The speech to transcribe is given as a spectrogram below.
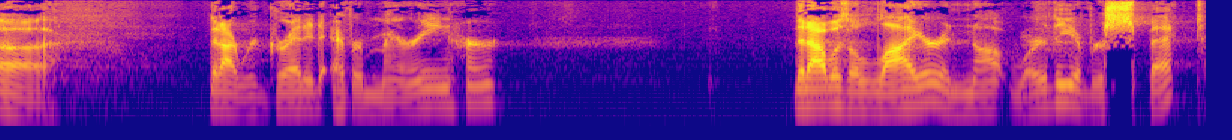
uh, that I regretted ever marrying her, that I was a liar and not worthy of respect,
